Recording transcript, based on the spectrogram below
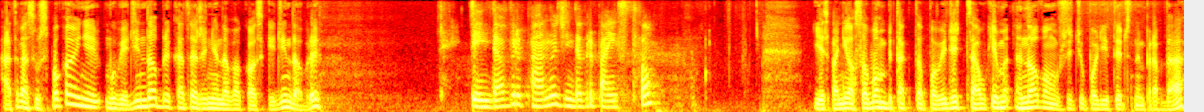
A teraz już spokojnie mówię dzień dobry Katarzynie Nowakowskiej. Dzień dobry. Dzień dobry panu, dzień dobry państwu. Jest pani osobą, by tak to powiedzieć, całkiem nową w życiu politycznym, prawda?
